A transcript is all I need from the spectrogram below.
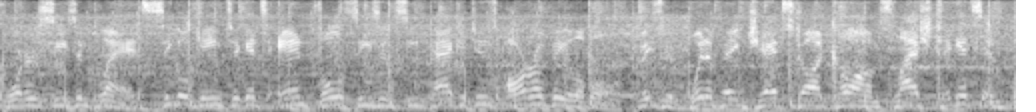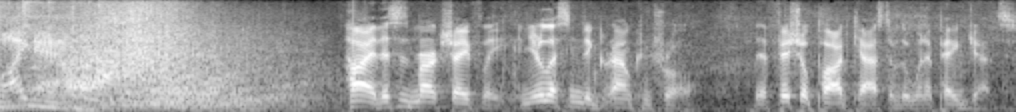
Quarter season plans, single game tickets, and full season seat packages are available. Visit winnipegjets.com slash tickets and buy now. Hi, this is Mark Scheifele, and you're listening to Ground Control, the official podcast of the Winnipeg Jets.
